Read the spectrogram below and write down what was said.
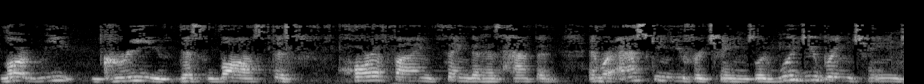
Lord, we grieve this loss, this horrifying thing that has happened. And we're asking you for change. Lord, would you bring change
